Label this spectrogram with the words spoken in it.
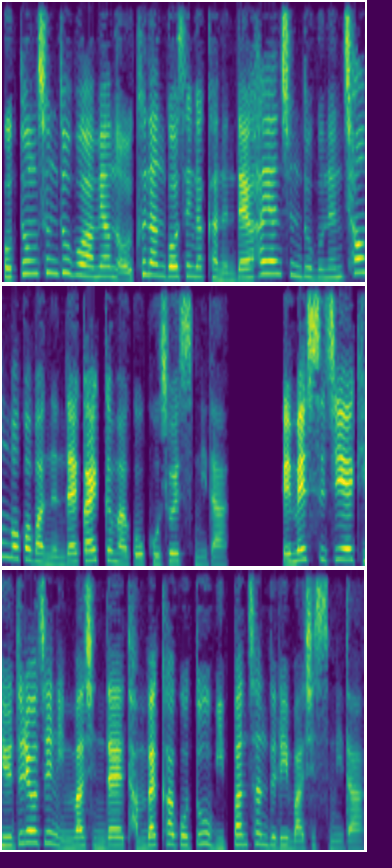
보통 순두부 하면 얼큰한 거 생각하는데 하얀 순두부는 처음 먹어봤는데 깔끔하고 고소했습니다. MSG에 길들여진 입맛인데 담백하고 또 밑반찬들이 맛있습니다.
